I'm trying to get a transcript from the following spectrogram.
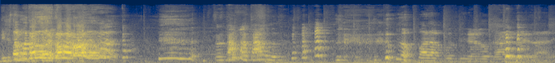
¡Se está matando, se está matando! ¡Se está matando! No para putir los cables, dale.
